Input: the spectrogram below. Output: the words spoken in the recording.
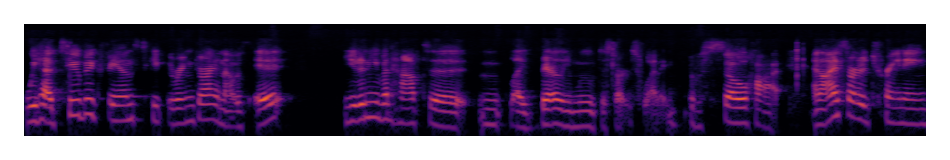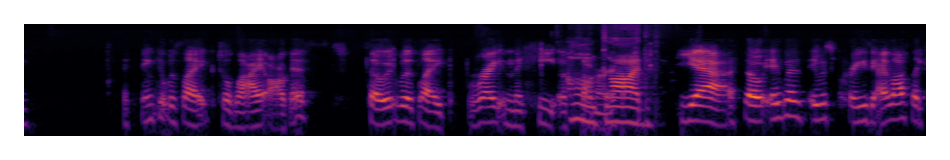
we had two big fans to keep the ring dry, and that was it. You didn't even have to like barely move to start sweating. It was so hot. And I started training, I think it was like July, August. So it was like right in the heat of oh, summer. Oh God. Yeah. So it was it was crazy. I lost like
